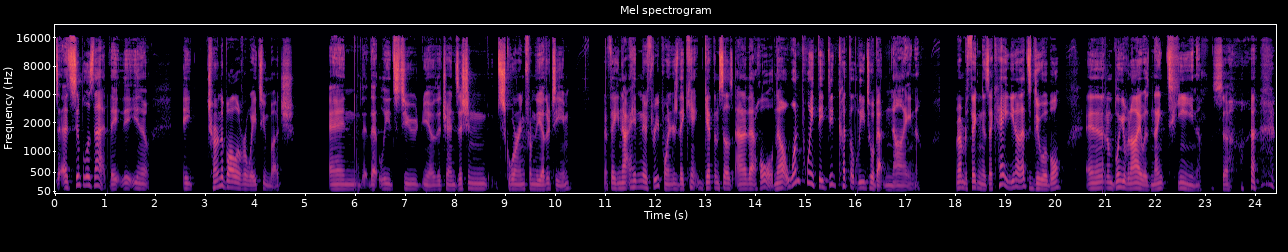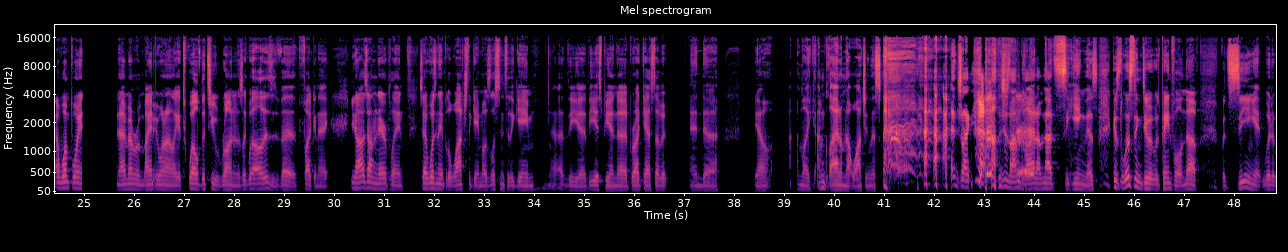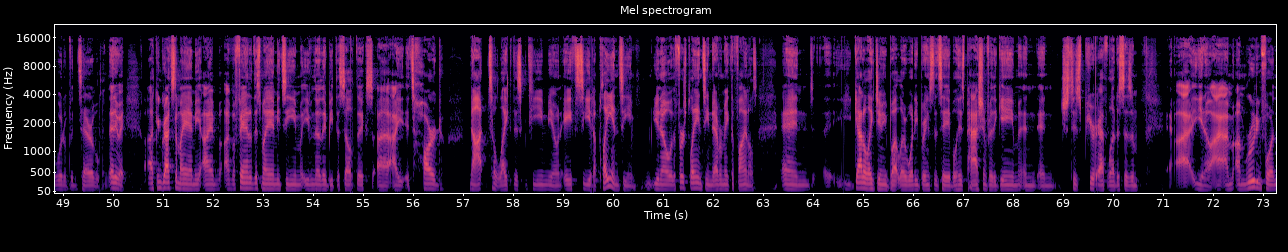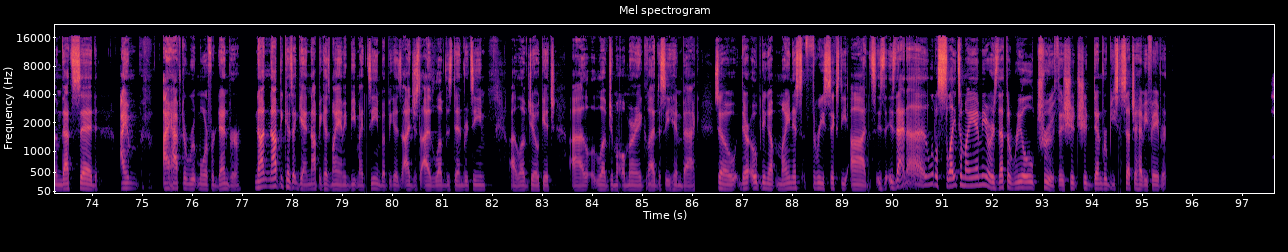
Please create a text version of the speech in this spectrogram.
It's as simple as that. They, they you know, they turn the ball over way too much and that leads to you know the transition scoring from the other team. If they're not hitting their three pointers they can't get themselves out of that hole. Now at one point they did cut the lead to about nine. I remember thinking it's like hey you know that's doable. And then in a blink of an eye it was 19 so at one point I remember Miami went on like a 12 to 2 run and I was like well this is uh, fucking a you know, I was on an airplane, so I wasn't able to watch the game. I was listening to the game, uh, the uh, the ESPN uh, broadcast of it, and uh, you know, I'm like, I'm glad I'm not watching this. it's like I'm just I'm glad I'm not seeing this because listening to it was painful enough. but seeing it would would have been terrible. Anyway, uh, congrats to Miami. I'm I'm a fan of this Miami team, even though they beat the Celtics. Uh, I it's hard not to like this team. You know, an eighth seed, a play-in team. You know, the first play-in team to ever make the finals. And uh, you gotta like Jimmy Butler, what he brings to the table, his passion for the game, and and just his pure athleticism. I, you know, I, I'm I'm rooting for them. That said, I'm I have to root more for Denver. Not not because again, not because Miami beat my team, but because I just I love this Denver team. I love Jokic. I love Jamal Murray. Glad to see him back. So they're opening up minus 360 odds. Is is that a little slight to Miami, or is that the real truth? Is, should should Denver be such a heavy favorite?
